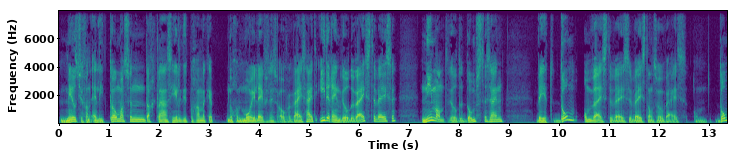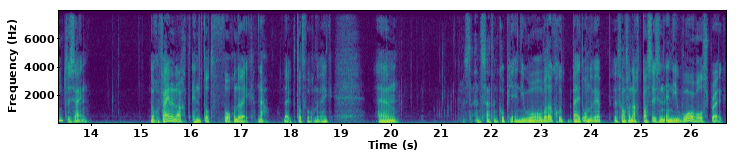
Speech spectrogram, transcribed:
mailtje van Ellie Thomassen. Dag Klaas, heerlijk dit programma. Ik heb nog een mooie levensles over wijsheid. Iedereen wil de wijste wezen. Niemand wil de domste zijn. Ben je te dom om wijs te wezen, wees dan zo wijs om dom te zijn. Nog een fijne nacht en tot volgende week. Nou, leuk, tot volgende week. Ehm, sta- er staat een kopje Andy Warhol. Wat ook goed bij het onderwerp eh, van vannacht past... is een Andy Warhol spreuk.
